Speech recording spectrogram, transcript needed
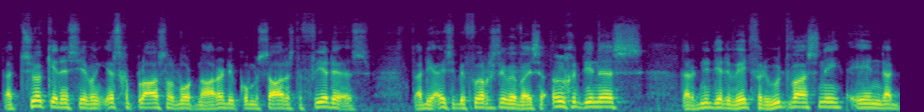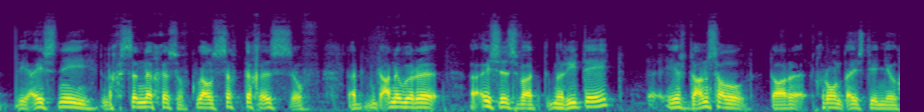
dat so kennisgewing eers geplaas sal word nadat die kommissaris tevrede is dat die eis op die voorgeskrewe wyse ingedien is, dat dit nie deur die wet verhoed was nie en dat die eis nie ligsinnig is of kwelsigtig is of dat met ander woorde 'n eis is wat meriete het. Eers dan sal daar 'n grondeis teen jou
